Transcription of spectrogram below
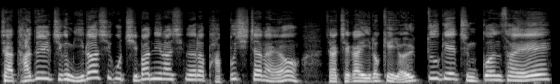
자, 다들 지금 일하시고 집안일 하시느라 바쁘시잖아요. 자, 제가 이렇게 12개 증권사에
